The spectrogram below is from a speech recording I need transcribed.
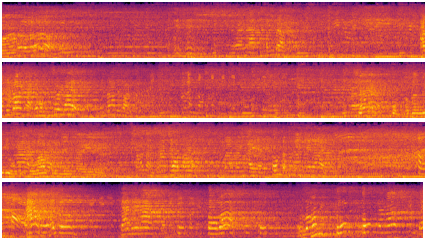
วะเอออะไรนะมันแบบอะคุณบ้านก่อนเดี๋ยวผมช่วยไล่คุณบ้านไปก่อนใช่ผมกำลังจะอยู่แต่ว่าเป็นยังไงอะชาวต่างชาติชอบมากมาเมืองไทยอะต้องแบบนั่ง ต่อว่าร้องตุ๊กตุ๊กนะครับแต่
